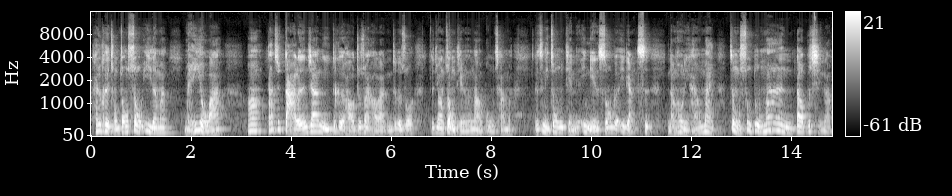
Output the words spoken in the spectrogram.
他就可以从中受益了吗？没有啊。啊，他去打了人家，你这个好就算好了。你这个说这地方种田很好，谷仓嘛。可是你种一田一年收个一两次，然后你还要卖，这种速度慢到不行啊。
